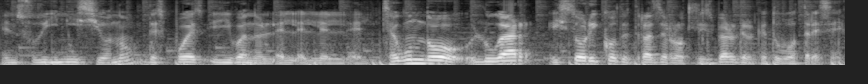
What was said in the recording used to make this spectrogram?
en su inicio, ¿no? Después, y bueno, el, segundo lugar histórico detrás de Rotlisberger que tuvo 13.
